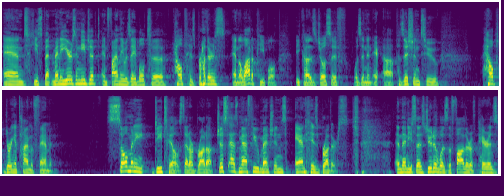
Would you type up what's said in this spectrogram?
And he spent many years in Egypt and finally was able to help his brothers and a lot of people because Joseph was in a uh, position to help during a time of famine. So many details that are brought up, just as Matthew mentions, and his brothers. And then he says, Judah was the father of Perez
